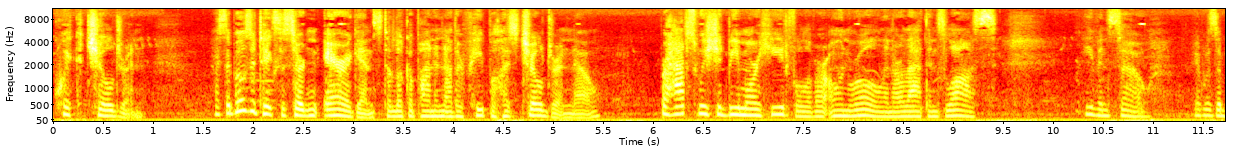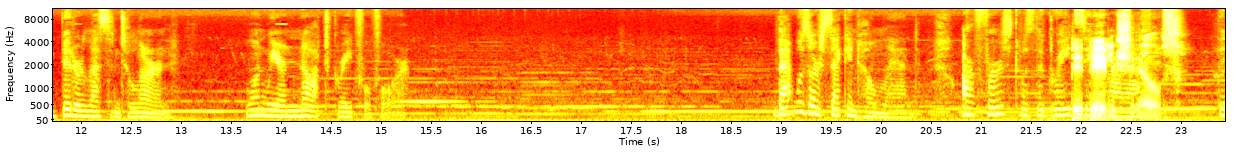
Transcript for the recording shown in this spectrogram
Quick children. I suppose it takes a certain arrogance to look upon another people as children, no? Perhaps we should be more heedful of our own role in Arlathan's loss. Even so, it was a bitter lesson to learn. One we are not grateful for. That was our second homeland. Our first was the great The Dalish elves. The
